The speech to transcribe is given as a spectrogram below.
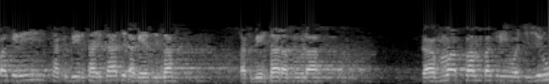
بكري تكبير تايساتي أجيسيسا تكبير تا رسولا gaafuma abbaan bakrii wajji jiru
